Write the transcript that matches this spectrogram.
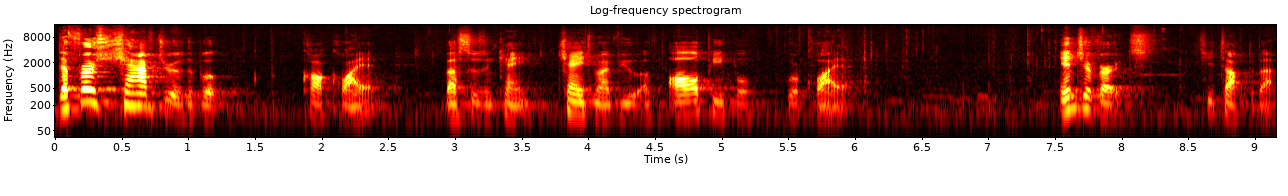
The first chapter of the book called Quiet by Susan Cain changed my view of all people who are quiet. Introverts, she talked about.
